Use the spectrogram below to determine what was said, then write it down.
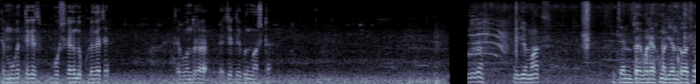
তো মুখের থেকে বসিটা কিন্তু খুলে গেছে। তাই বন্ধুরা, এই যে দেখুন মাছটা। বন্ধুরা, এই যে মাছ, জ্যান্ত একবার এখনও জ্যান্ত আছে।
